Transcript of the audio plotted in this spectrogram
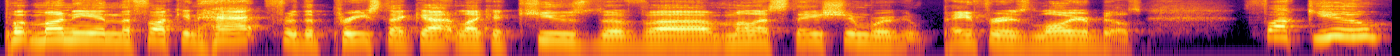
put money in the fucking hat for the priest that got like accused of uh, molestation? We're going to pay for his lawyer bills. Fuck you.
